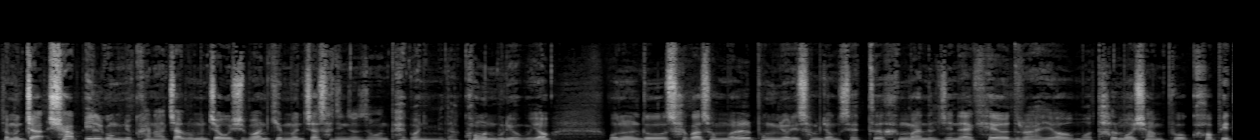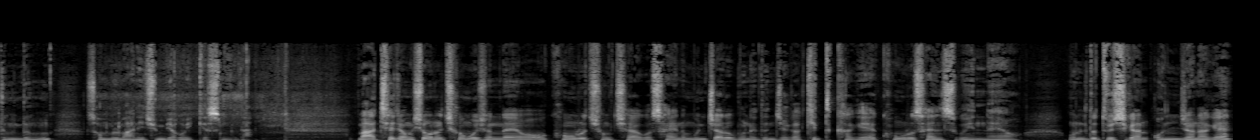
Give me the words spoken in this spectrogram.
자, 문자 샵 1061, 짧은 문자 50원, 긴 문자 사진 전송은 100원입니다. 콩은 무료고요. 오늘도 사과 선물, 복요리 3종 세트, 흑마늘 진액, 헤어드라이어, 뭐 탈모 샴푸, 커피 등등 선물 많이 준비하고 있겠습니다. 마채정 씨 오늘 처음 오셨네요. 콩으로 청취하고 사연은 문자로 보내던 제가 기특하게 콩으로 사연 쓰고 있네요. 오늘도 2시간 온전하게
